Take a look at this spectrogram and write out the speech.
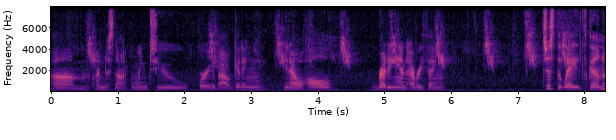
um, I'm just not going to worry about getting, you know, all ready and everything. Just the way it's going to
